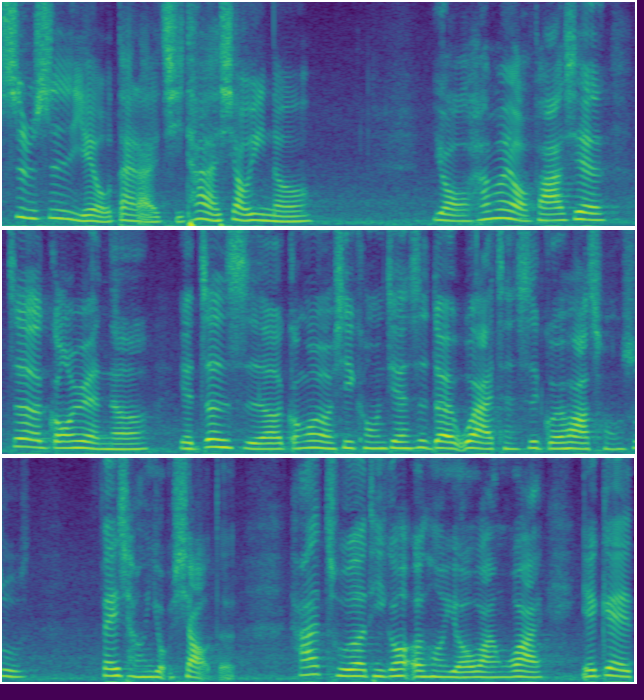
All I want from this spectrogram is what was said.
是不是也有带来其他的效应呢？有，他们有发现这个公园呢，也证实了公共游戏空间是对未来城市规划重塑非常有效的。它除了提供儿童游玩外，也给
